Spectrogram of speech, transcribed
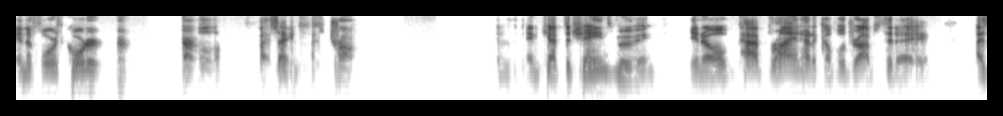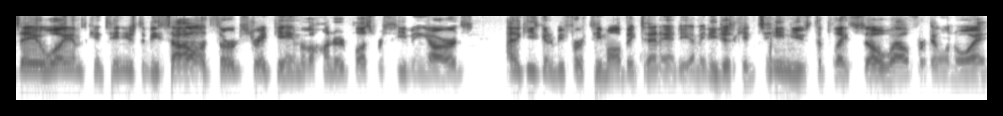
in the fourth quarter, a second drop, and, and kept the chains moving. You know, Pat Bryant had a couple of drops today. Isaiah Williams continues to be solid. Third straight game of 100 plus receiving yards. I think he's going to be first team All Big Ten, Andy. I mean, he just continues to play so well for Illinois,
